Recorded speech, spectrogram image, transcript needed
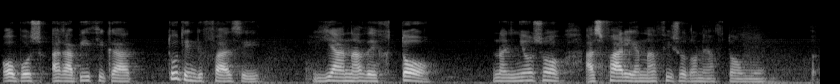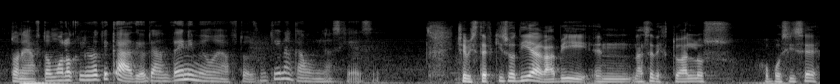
όπως αγαπήθηκα τούτη τη φάση για να δεχτώ, να νιώσω ασφάλεια, να αφήσω τον εαυτό μου, τον εαυτό μου ολοκληρωτικά, διότι αν δεν είμαι ο εαυτός μου, τι να κάνω μια σχέση; Και πιστεύεις ότι η αγάπη εν, να σε δεχτεί ο άλλος όπως είσαι;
